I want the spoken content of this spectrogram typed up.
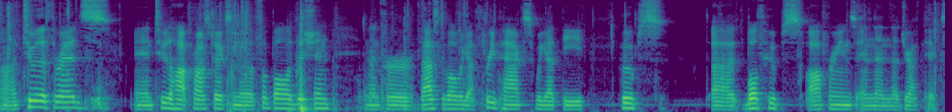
uh, two of the threads and two of the hot prospects in the football edition. And then for basketball, we got three packs. We got the hoops, uh, both hoops offerings, and then the draft picks.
